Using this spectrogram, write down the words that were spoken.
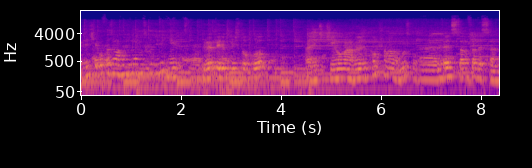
A gente chegou a fazer um arranjo de uma música de Hendrix. Né? No primeiro período que a gente tocou, a gente tinha um arranjo, como chamava a música? Uh, Third Stone from the Sun.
